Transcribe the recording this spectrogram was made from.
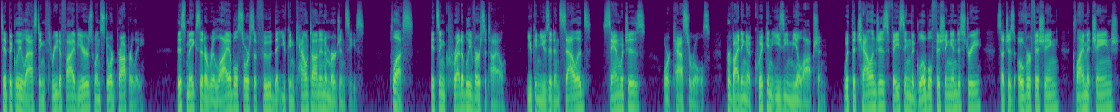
typically lasting three to five years when stored properly. This makes it a reliable source of food that you can count on in emergencies. Plus, it's incredibly versatile. You can use it in salads, sandwiches, or casseroles, providing a quick and easy meal option. With the challenges facing the global fishing industry, such as overfishing, climate change,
